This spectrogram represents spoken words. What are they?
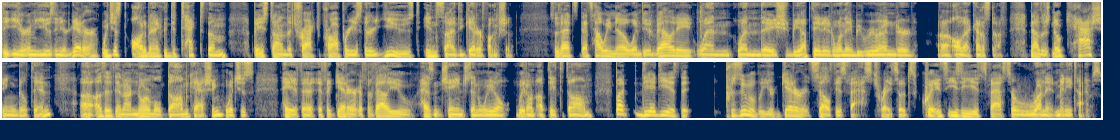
that you're going to use in your getter, we just automatically detect them based on the tracked properties that are used inside the getter function. So that's that's how we know when to invalidate, when when they should be updated, when they be re-rendered uh, all that kind of stuff. Now, there's no caching built in uh, other than our normal DOM caching, which is, hey, if a if a getter if a value hasn't changed, then we don't we don't update the DOM. But the idea is that presumably your getter itself is fast, right? So it's quick, it's easy, it's fast to run it many times.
